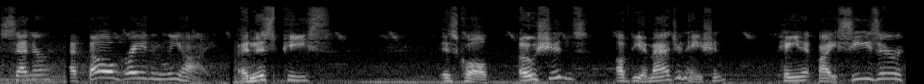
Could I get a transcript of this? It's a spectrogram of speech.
Center at Belgrade and Lehigh. And this piece is called Oceans of the Imagination, painted by Caesar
